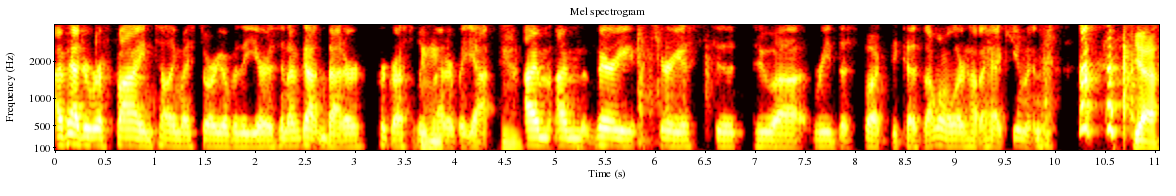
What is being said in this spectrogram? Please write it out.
I've had to refine telling my story over the years, and I've gotten better, progressively Mhm. better. But yeah, Mhm. I'm I'm very curious to to uh, read this book because I want to learn how to hack humans. yeah.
